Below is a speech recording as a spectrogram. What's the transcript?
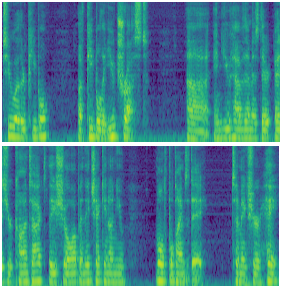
two other people of people that you trust uh, and you have them as their as your contact they show up and they check in on you multiple times a day to make sure hey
